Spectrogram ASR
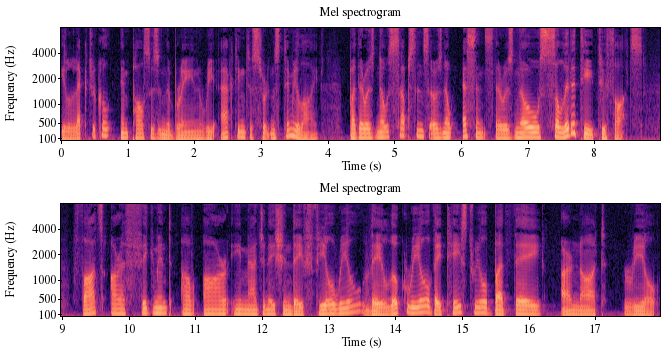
electrical impulses in the brain reacting to certain stimuli, but there is no substance, there is no essence, there is no solidity to thoughts. Thoughts are a figment of our imagination. They feel real, they look real, they taste real, but they are not real.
